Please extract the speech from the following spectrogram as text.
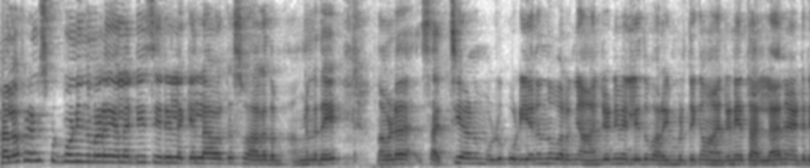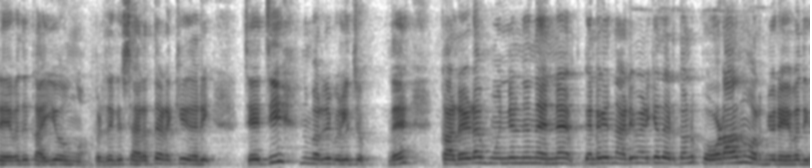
ഹലോ ഫ്രണ്ട്സ് ഗുഡ് മോർണിംഗ് നമ്മുടെ റിയാലിറ്റി സീരിയലിലേക്ക് എല്ലാവർക്കും സ്വാഗതം. അങ്ങനത്തെ നമ്മുടെ സച്ചിയാണ് മുഴു കുടിയനെന്ന് പറഞ്ഞ് ആന്റണി വലിയത് പറയുമ്പോഴത്തേക്കും ആന്റണിയെ തല്ലാനായിട്ട് രേവതി കൈ ഓങ്ങും. അപ്പോഴത്തേക്ക് ശരത്ത് ഇടയ്ക്ക് കയറി ചേച്ചി എന്ന് പറഞ്ഞ് വിളിച്ചു. ദേ കടയുടെ മുന്നിൽ നിന്ന് എന്നെ എന്റെ കയ്യിൽ നിന്ന് മേടിക്കാതെ എടുത്തുകൊണ്ട് പോടാന്ന് പറഞ്ഞു രേവതി.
